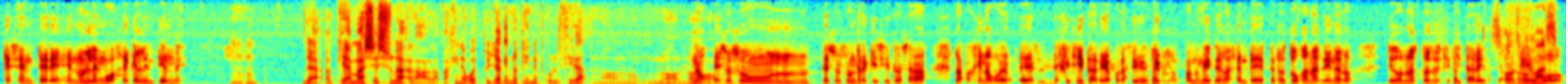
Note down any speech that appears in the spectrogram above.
que se entere en un lenguaje que le entiende. Ya, que además es una la, la página web tuya que no tiene publicidad. No, no, no, no. No, eso es un eso es un requisito. O sea, la página web es deficitaria, por así decirlo. Cuando me dice la gente, pero tú ganas dinero, digo, no, esto es deficitario. Otro más. hubo,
